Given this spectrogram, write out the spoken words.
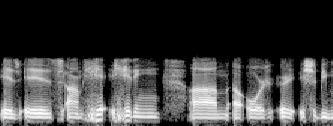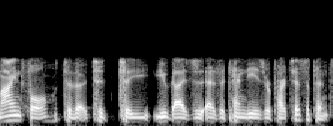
is is um, hit, hitting um, or, or should be mindful to the to to you guys as attendees or participants.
